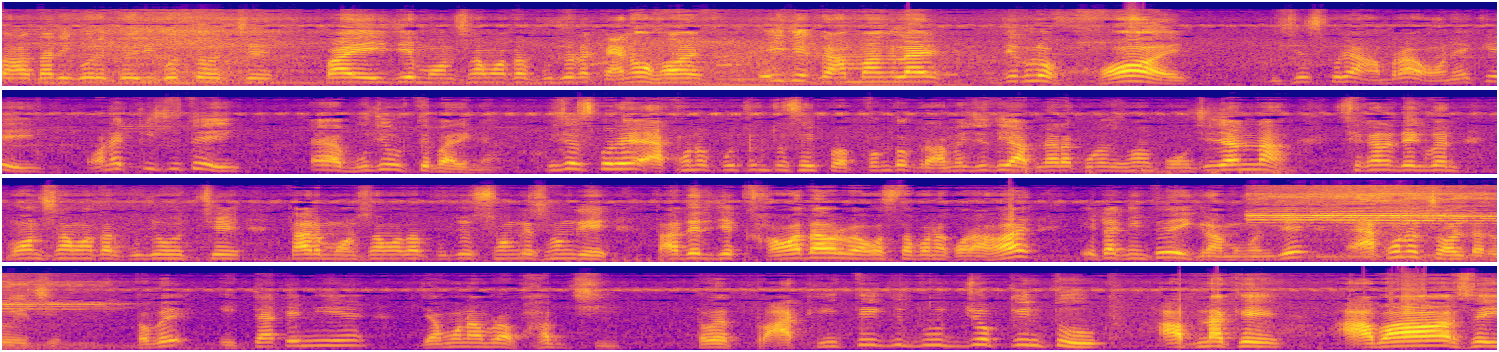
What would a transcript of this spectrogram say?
তাড়াতাড়ি করে তৈরি করতে হচ্ছে বা এই যে মনসা মাতার পুজোটা কেন হয় এই যে গ্রাম বাংলায় যেগুলো হয় বিশেষ করে আমরা অনেকেই অনেক কিছুতেই বুঝে উঠতে পারি না। বিশেষ করে এখনও পর্যন্ত সেই প্রত্যন্ত গ্রামে যদি আপনারা কোনো সময় পৌঁছে যান না, সেখানে দেখবেন মনসা মাতার পুজো হচ্ছে, তার মনসা মাতার পুজোর সঙ্গে সঙ্গে তাদের যে খাওয়া দাওয়ার ব্যবস্থাপনা করা হয়, এটা কিন্তু এই গ্রামগঞ্জে এখনও চলটা রয়েছে। তবে এটাকে নিয়ে যেমন আমরা ভাবছি, তবে প্রাকৃতিক দুর্যোগ কিন্তু আপনাকে আবার সেই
